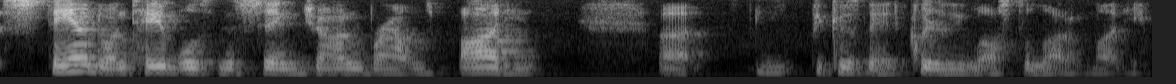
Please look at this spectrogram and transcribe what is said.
stand on tables and sing John Brown's Body uh, because they had clearly lost a lot of money.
